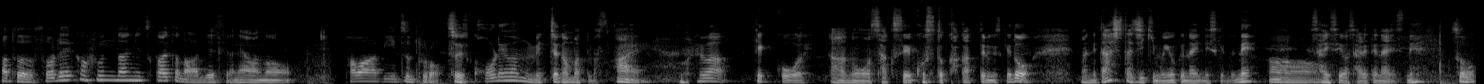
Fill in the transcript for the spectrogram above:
あとそれがふんだんに使われたのはあれですよね。あのパワービーツプロそうです。これはもうめっちゃ頑張ってます。はい。これは結構あの作成コストかかってるんですけど、まあね、出した時期も良くないんですけどね。再生はされてないですね。そう。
